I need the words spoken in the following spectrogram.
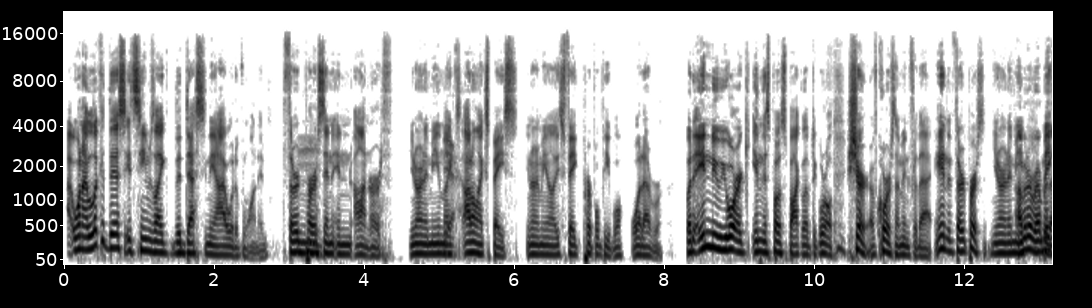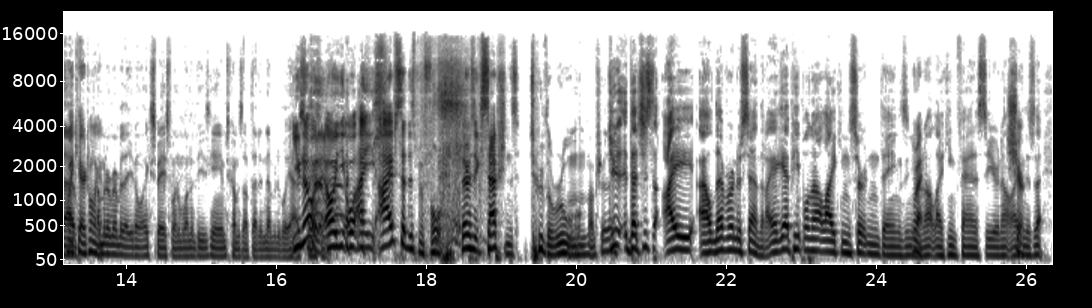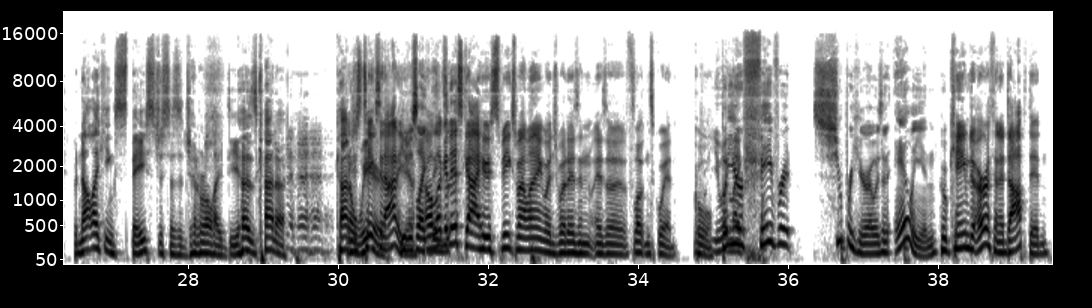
when I look at this, it seems like the destiny I would have wanted. Third Mm. person in on Earth. You know what I mean? Like, Yeah. I don't like space. You know what I mean? All these fake purple people, whatever. But in New York, in this post-apocalyptic world, sure, of course, I'm in for that. And in third person, you know what I mean? I'm gonna remember Make that. my character I'm gonna remember that you don't like space when one of these games comes up that inevitably has. you know space. it. Oh, you, oh, I, I've said this before. There's exceptions to the rule. Mhm, I'm sure. Dude, That, that's just I. I'll never understand that. I get people not liking certain things, and you know, Right. not liking fantasy or not Sure. liking this or that, but not liking space just as a general idea is kind of kind of just weird. takes it out of you. You just like oh, look things at this guy who speaks my language but isn't is a floating squid. Cool. You but would your like, favorite superhero is an alien. who came to Earth and adopted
